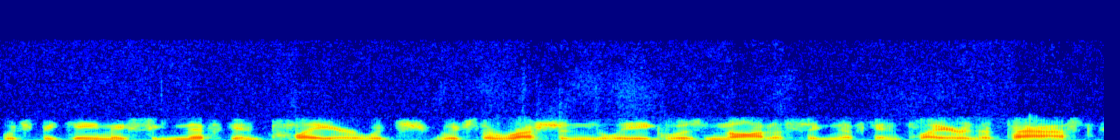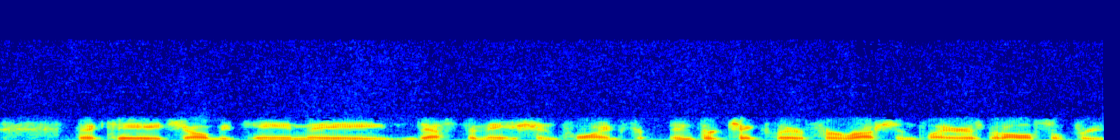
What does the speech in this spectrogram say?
which became a significant player, which which the Russian league was not a significant player in the past the KHL became a destination point, for, in particular for Russian players, but also for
